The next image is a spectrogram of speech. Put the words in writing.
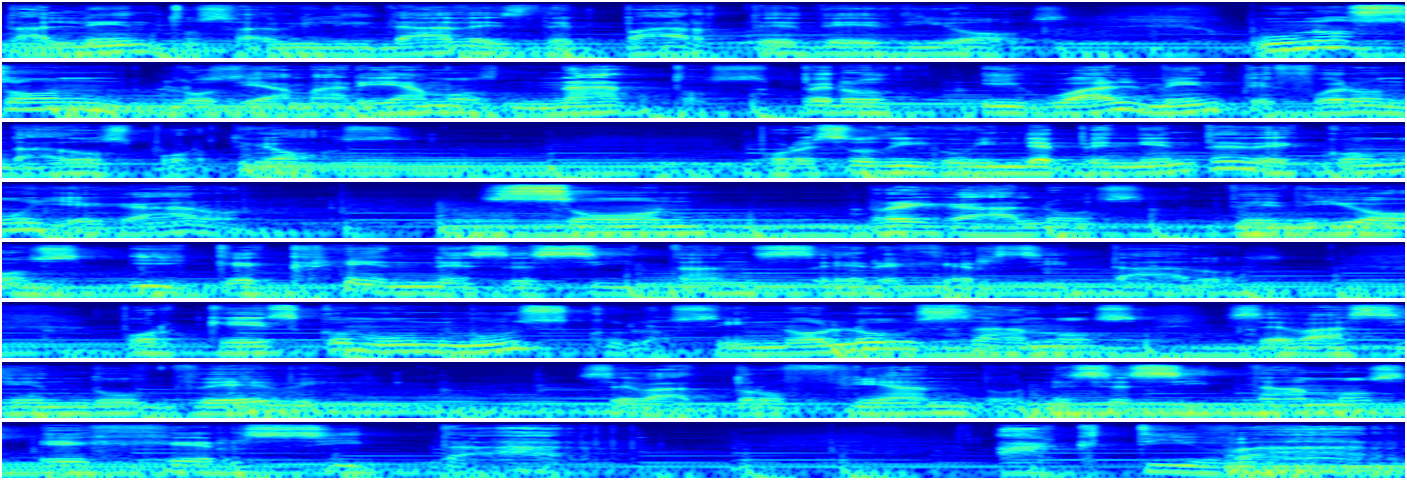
talentos, habilidades de parte de Dios. Unos son, los llamaríamos natos, pero igualmente fueron dados por Dios. Por eso digo, independiente de cómo llegaron, son regalos de Dios y que creen necesitan ser ejercitados. Porque es como un músculo, si no lo usamos se va haciendo débil se va atrofiando. Necesitamos ejercitar, activar,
